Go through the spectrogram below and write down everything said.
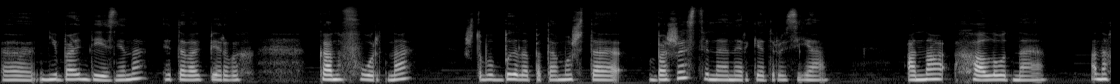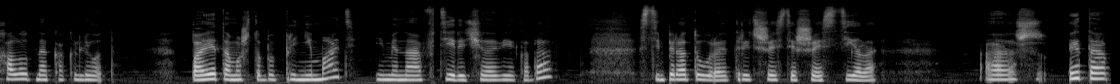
э, не болезненно, это, во-первых, комфортно, чтобы было, потому что божественная энергия, друзья – она холодная. Она холодная, как лед. Поэтому, чтобы принимать именно в теле человека, да, с температурой 36,6 тела, это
